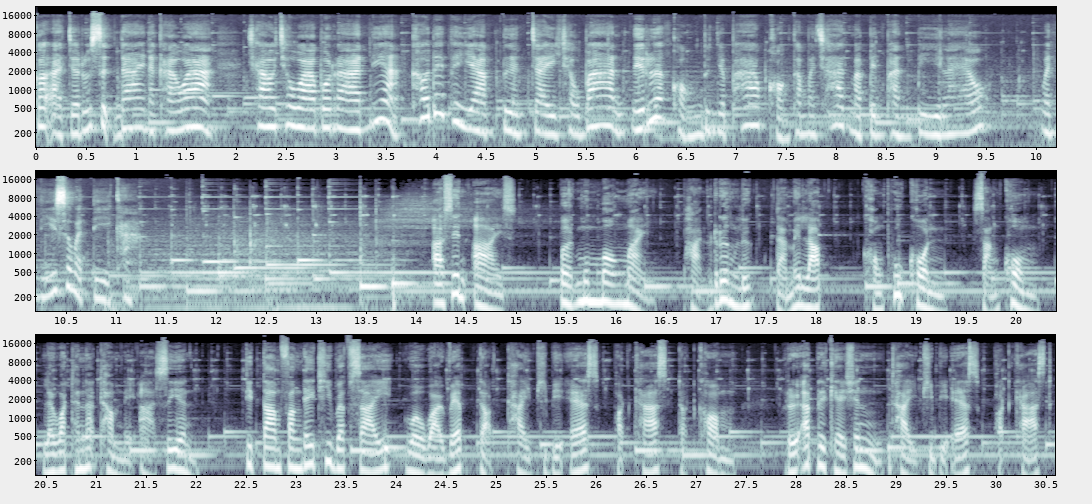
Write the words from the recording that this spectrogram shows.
ก็อาจจะรู้สึกได้นะคะว่า ชาวชวาโบราณเนี่ยเขาได้พยายามเตือนใจชาวบ้านในเรื่องของดุลยภาพของธรรมชาติมาเป็นพันปีแล้ว วันนี้สวัสดีค่ะอาเซียนไอส์เปิดมุมมองใหม่ ผ่านเรื่องลึกแต่ไม่ลับของผู้คน สังคม และวัฒนธรรมในอาเซียน ติดตามฟังได้ที่เว็บไซต์ www.thaipbspodcast.com หรือแอปพลิเคชัน Thai PBS Podcast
